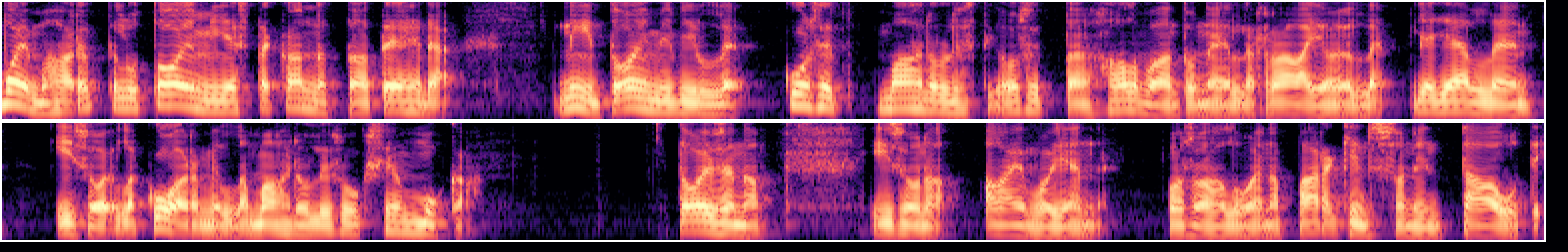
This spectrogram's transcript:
voimaharjoittelu toimii ja sitä kannattaa tehdä niin toimiville kuin sit mahdollisesti osittain halvaantuneille raajoille ja jälleen isoilla kuormilla mahdollisuuksien mukaan. Toisena isona aivojen osa-alueena Parkinsonin tauti.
